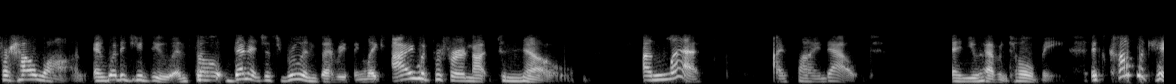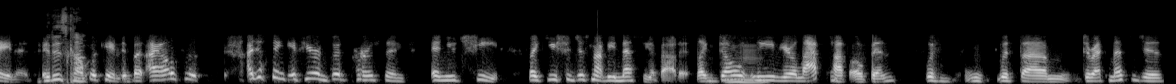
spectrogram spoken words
for how long? And what did you do? And so then it just ruins everything. Like, I would prefer not to know unless I find out and you haven't told me. It's complicated. It is com- complicated, but I also I just think if you're a good person and you cheat, like you should just not be messy about it. Like don't Mhm. leave your laptop open with with um, direct messages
